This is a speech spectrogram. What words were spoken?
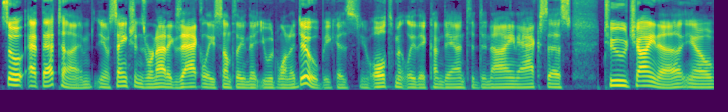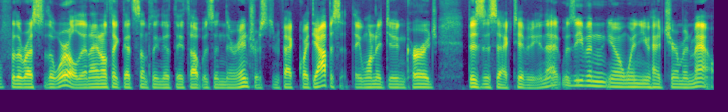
So at that time, you know, sanctions were not exactly something that you would want to do because you know ultimately they come down to denying access to China, you know, for the rest of the world. And I don't think that's something that they thought was in their interest. In fact, quite the opposite. They wanted to encourage business activity, and that was even you know when you had Chairman Mao.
